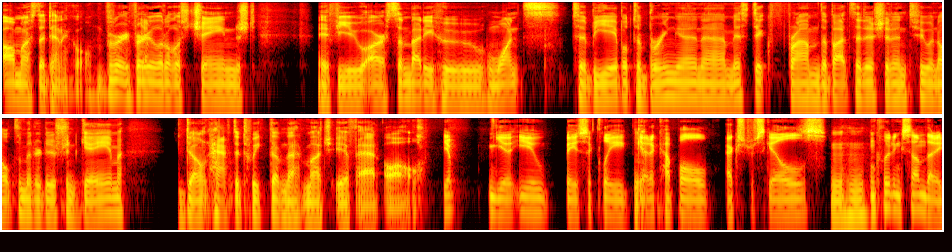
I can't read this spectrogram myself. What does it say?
almost identical. Very, very Yep. little has changed. If you are somebody who wants to be able to bring in a Mystic from the Bots edition into an Ultimate Edition game, you don't have to tweak them that much, if at all. Yep. You you basically get a couple extra skills, hmm including some that I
